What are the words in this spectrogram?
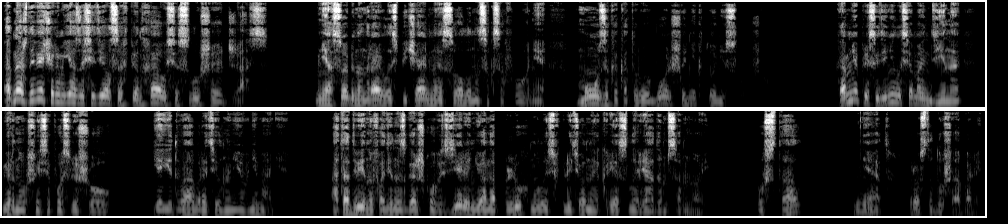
Однажды вечером я засиделся в пентхаусе, слушая джаз. Мне особенно нравилось печальное соло на саксофоне, музыка, которую больше никто не слушал. Ко мне присоединилась Амандина, вернувшаяся после шоу. Я едва обратил на нее внимание. Отодвинув один из горшков с зеленью, она плюхнулась в плетеное кресло рядом со мной. «Устал?» Нет, просто душа болит.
